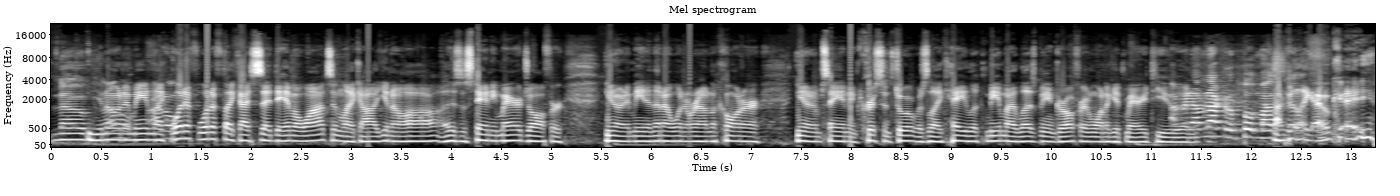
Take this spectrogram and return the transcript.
No, You know what I mean? Like, what if, what if, like, I said to Emma Watson, like, uh, you know, uh, there's a standing marriage offer, you know what I mean? And then I went around the corner, you know what I'm saying? And Kristen Stewart was like, hey, look, me and my lesbian girlfriend want to get married to you. I mean, and I'm not gonna put myself. I'd be like, okay,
